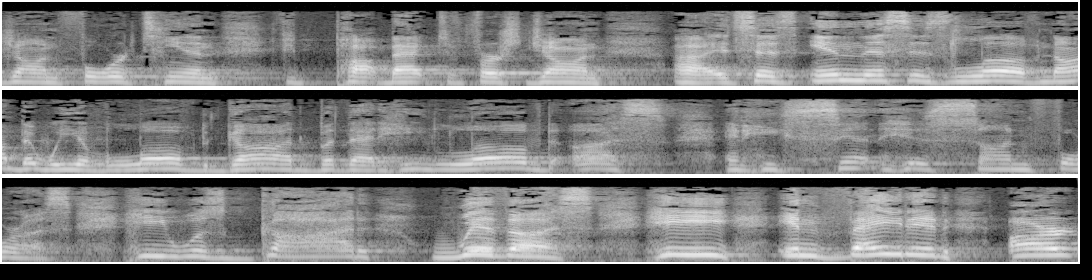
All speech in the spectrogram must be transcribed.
john 4.10 if you pop back to 1 john uh, it says in this is love not that we have loved god but that he loved us and he sent his son for us. He was god with us. He invaded our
